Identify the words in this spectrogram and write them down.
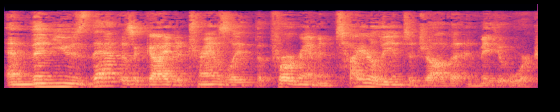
and then use that as a guide to translate the program entirely into Java and make it work.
